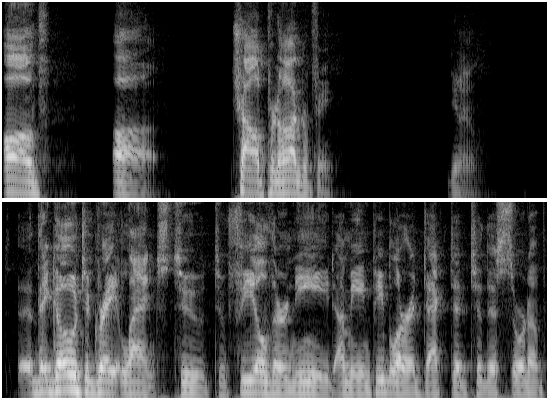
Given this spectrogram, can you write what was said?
of uh, child pornography. You know, they go to great lengths to to feel their need. I mean, people are addicted to this sort of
